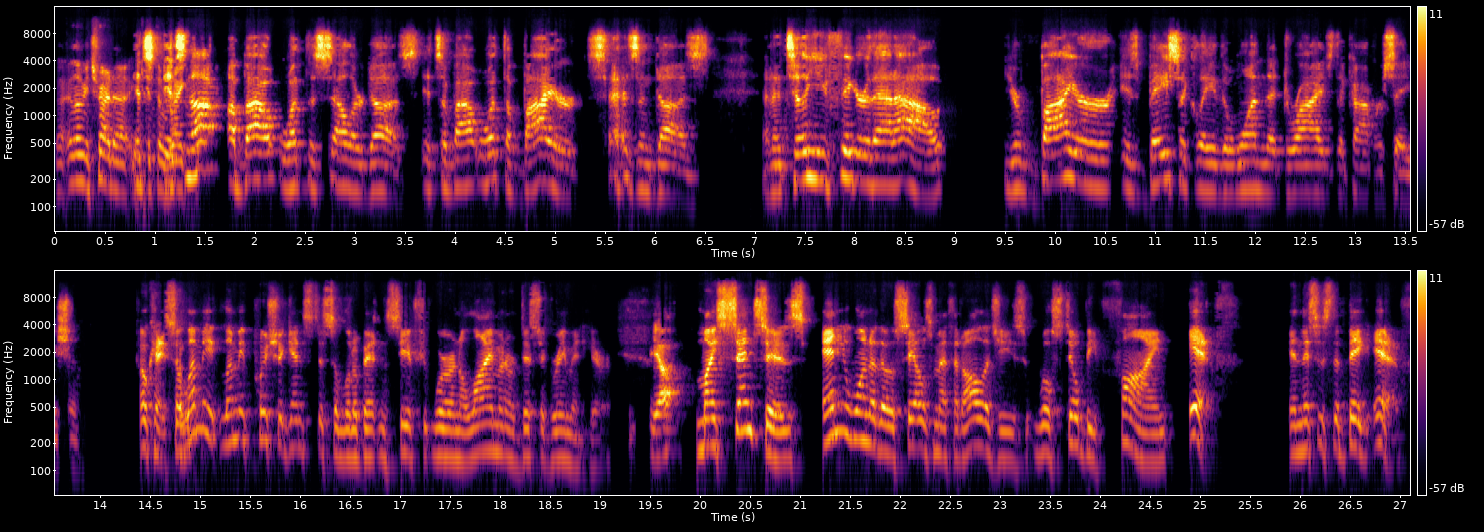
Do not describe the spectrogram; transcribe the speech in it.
let me try to it's it's right... not about what the seller does. It's about what the buyer says and does. And until you figure that out, your buyer is basically the one that drives the conversation. Okay, so let me let me push against this a little bit and see if we're in alignment or disagreement here. Yeah. My sense is any one of those sales methodologies will still be fine if, and this is the big if,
